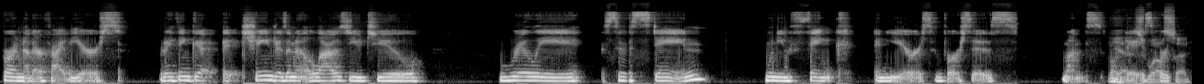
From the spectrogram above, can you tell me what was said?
for another five years. But I think it, it changes and it allows you to really sustain when you think in years versus months or Yeah, days. well or- said.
